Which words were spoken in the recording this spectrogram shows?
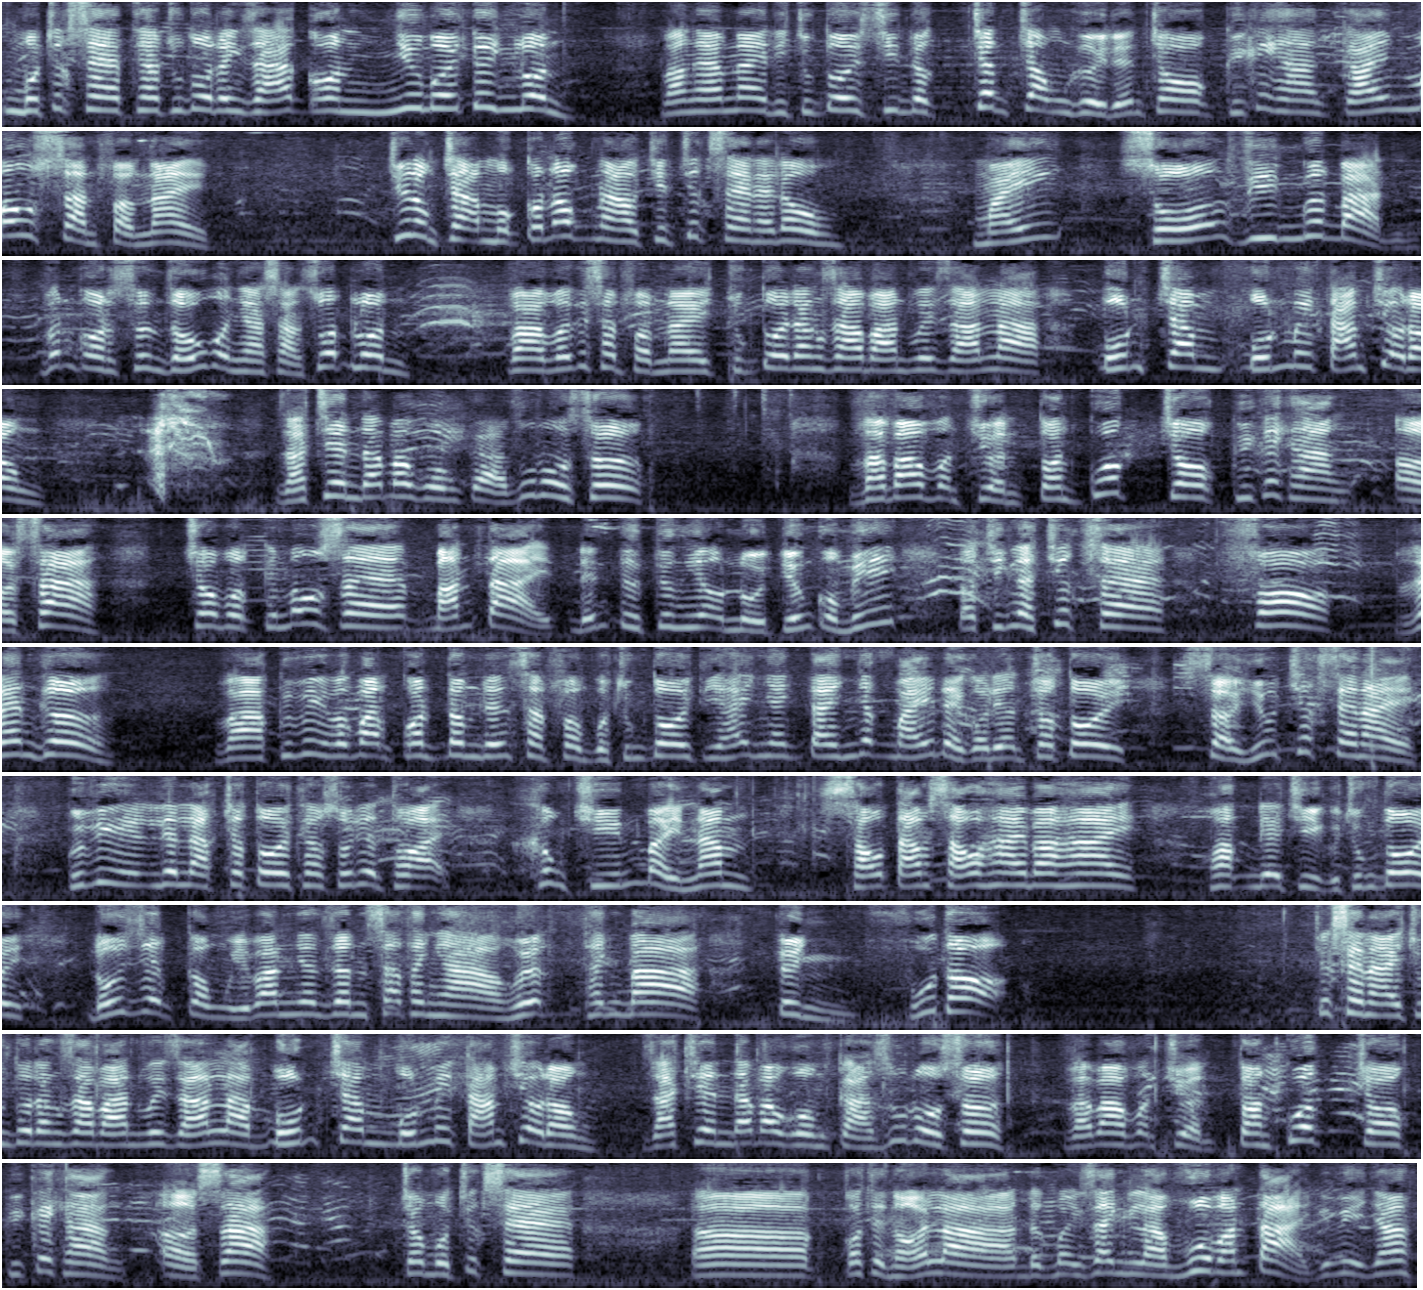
Một chiếc xe theo chúng tôi đánh giá còn như mới tinh luôn. Và ngày hôm nay thì chúng tôi xin được trân trọng gửi đến cho quý khách hàng cái mẫu sản phẩm này. Chưa động chạm một con ốc nào trên chiếc xe này đâu. Máy số zin nguyên bản. Vẫn còn sơn dấu của nhà sản xuất luôn. Và với cái sản phẩm này, chúng tôi đang ra bán với giá là 448 triệu đồng. Giá trên đã bao gồm cả rút hồ sơ Và bao vận chuyển toàn quốc cho quý khách hàng ở xa, cho một cái mẫu xe bán tải đến từ thương hiệu nổi tiếng của Mỹ, Đó chính là chiếc xe Ford Ranger. Và quý vị và các bạn quan tâm đến sản phẩm của chúng tôi thì hãy nhanh tay nhấc máy để gọi điện cho tôi sở hữu chiếc xe này. Quý vị liên lạc cho tôi theo số điện thoại 0975 686 232 hoặc địa chỉ của chúng tôi đối diện cổng Ủy ban Nhân dân xã Thanh Hà, huyện Thanh Ba, tỉnh Phú Thọ. Chiếc xe này chúng tôi đang ra bán với giá là 448 triệu đồng. Giá trên đã bao gồm cả rút hồ sơ và bao vận chuyển toàn quốc cho quý khách hàng ở xa. Cho một chiếc xe à, có thể nói là được mệnh danh là vua bán tải quý vị nhá.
